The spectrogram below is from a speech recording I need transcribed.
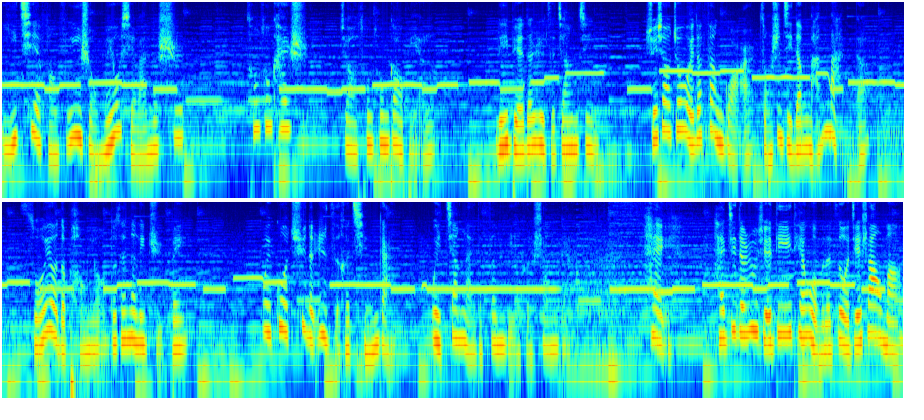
一切仿佛一首没有写完的诗，匆匆开始，就要匆匆告别了。离别的日子将近，学校周围的饭馆总是挤得满满的。所有的朋友都在那里举杯，为过去的日子和情感，为将来的分别和伤感。嘿，还记得入学第一天我们的自我介绍吗？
